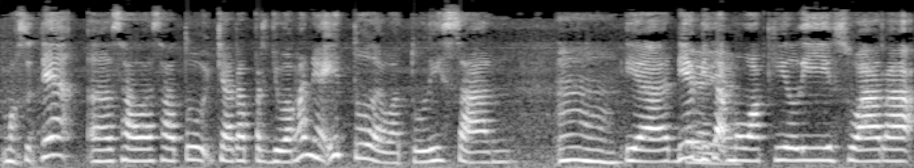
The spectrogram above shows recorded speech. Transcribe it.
Maksudnya eh, salah satu cara perjuangan ya itu lewat tulisan. Hmm. Ya, dia Iya, bisa iya. mewakili suara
